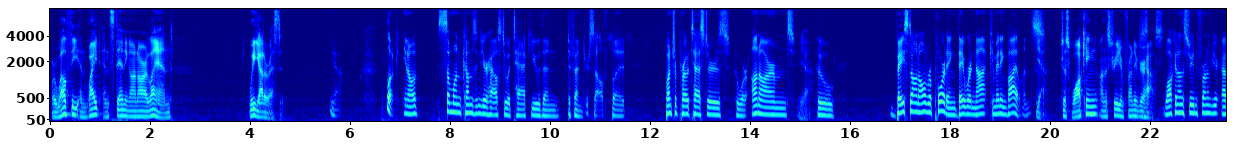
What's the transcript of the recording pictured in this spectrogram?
we're wealthy and white and standing on our land, we got arrested. yeah. Look, you know, if someone comes into your house to attack you, then defend yourself. But a bunch of protesters who were unarmed, Yeah. who, based on all reporting, they were not committing violence. Yeah. Just walking on the street in front of your house. walking on the street in front of your uh,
